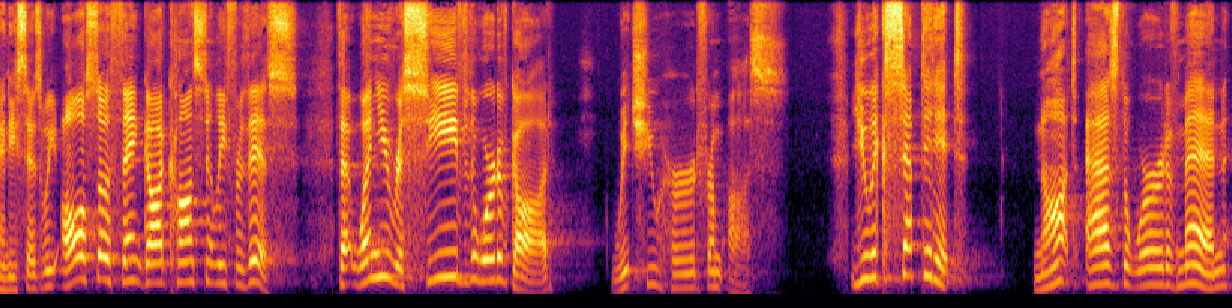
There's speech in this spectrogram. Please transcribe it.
And he says, We also thank God constantly for this, that when you received the word of God, which you heard from us, you accepted it, not as the word of men,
